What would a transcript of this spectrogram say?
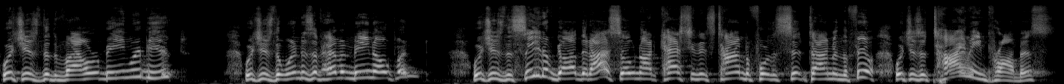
which is the devourer being rebuked, which is the windows of heaven being opened, which is the seed of God that I sow, not casting its time before the time in the field, which is a timing promise.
